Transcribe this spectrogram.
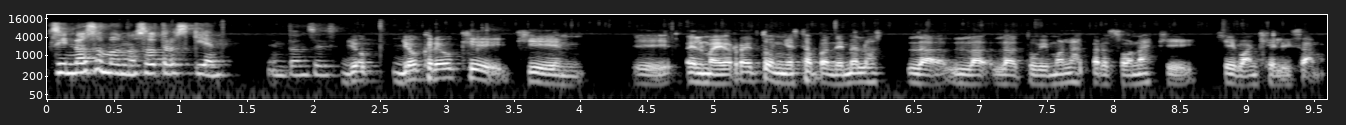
si no somos nosotros, ¿quién? Entonces... Yo, yo creo que, que eh, el mayor reto en esta pandemia los, la, la, tuvimos las personas que, que, evangelizamos.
